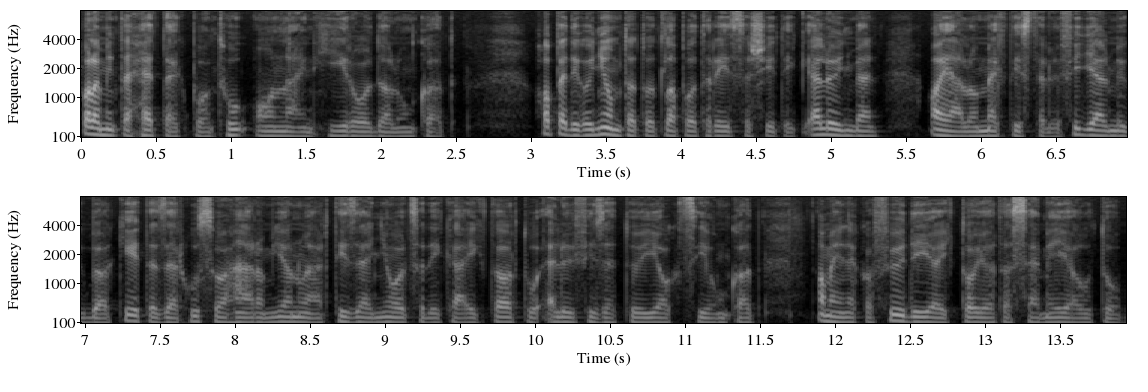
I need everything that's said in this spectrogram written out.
valamint a hetek.hu online híroldalunkat. Ha pedig a nyomtatott lapot részesítik előnyben, ajánlom megtisztelő figyelmükbe a 2023. január 18-áig tartó előfizetői akciónkat, amelynek a fődíja egy Toyota személyautó.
